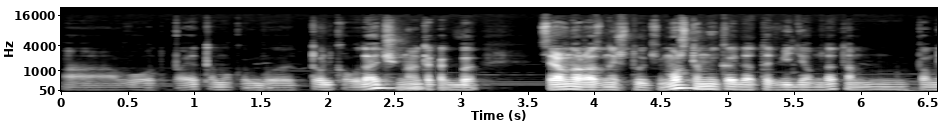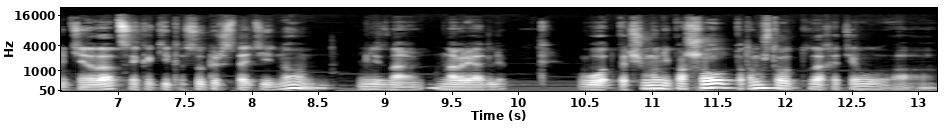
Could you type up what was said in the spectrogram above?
А, вот, поэтому как бы только удачи, но это как бы все равно разные штуки. Может, и мы когда-то ведем, да, там по монетизации какие-то супер статьи, но не знаю, навряд ли. Вот, почему не пошел? Потому что вот туда хотел а,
